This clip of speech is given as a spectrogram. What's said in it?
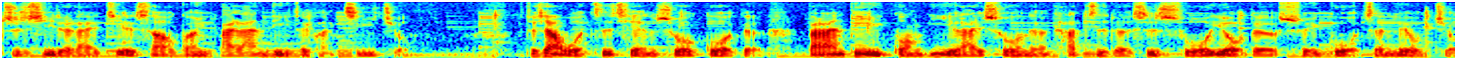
仔细的来介绍关于白兰地这款基酒。就像我之前说过的，白兰地广义来说呢，它指的是所有的水果蒸馏酒。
